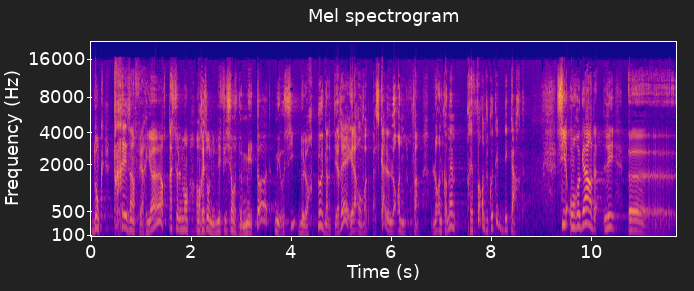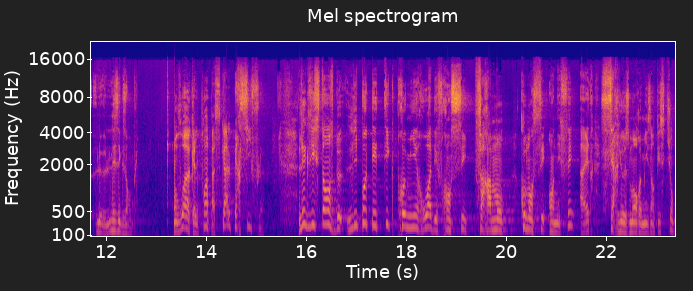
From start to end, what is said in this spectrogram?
donc très inférieur, pas seulement en raison d'une déficience de méthode, mais aussi de leur peu d'intérêt. Et là, on voit que Pascal lorgne, enfin, quand même très fort du côté de Descartes. Si on regarde les, euh, les exemples, on voit à quel point Pascal persifle. L'existence de l'hypothétique premier roi des Français, Pharamond, commençait en effet à être sérieusement remise en question.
